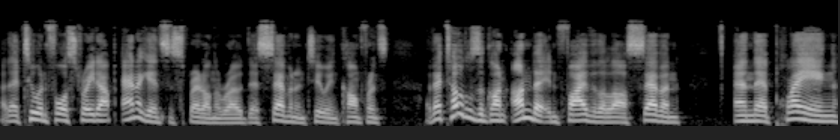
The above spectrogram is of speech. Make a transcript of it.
Uh, they're two and four straight up and against the spread on the road. They're seven and two in conference. Uh, their totals have gone under in five of the last seven, and they're playing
